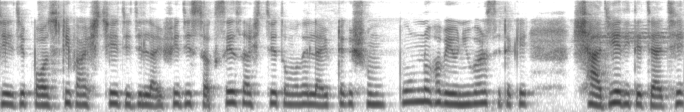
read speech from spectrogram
যে যে পজিটিভ আসছে, যে যে লাইফে যে সাকসেস আসছে, তোমাদের লাইফটাকে সম্পূর্ণভাবে ইউনিভার্স এটাকে সাজিয়ে দিতে চাইছে,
